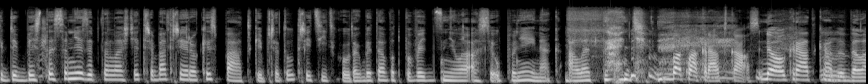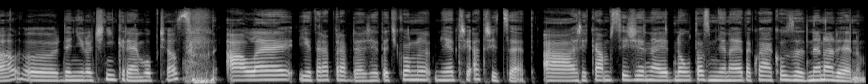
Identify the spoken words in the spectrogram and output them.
Kdybyste se mě zeptala ještě třeba tři roky zpátky před tou třicítkou, tak by ta odpověď zněla asi úplně jinak. Ale teď... Taková krátká. No, krátká mm. by byla, denní noční krém občas. Ale je teda pravda, že teď mě je 33 a říkám si, že najednou ta změna je taková jako ze dne na den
